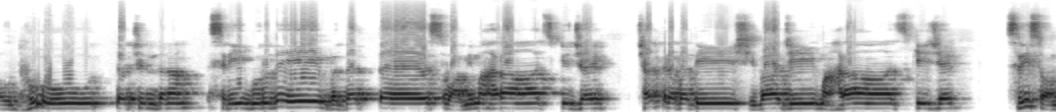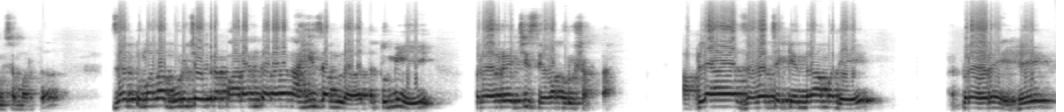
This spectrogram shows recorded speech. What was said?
अवधूत चिंतना श्री गुरुदेव दत्त स्वामी महाराज की जय। छत्रपती शिवाजी महाराज की जय। श्री स्वामी समर्थ। जर तुम्हाला गुरुचरित्र पारायण करायला नाही जमलं तर तुम्ही प्रहरेची सेवा करू शकता. आपल्या जवळच्या केंद्रामध्ये प्रहरे हे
